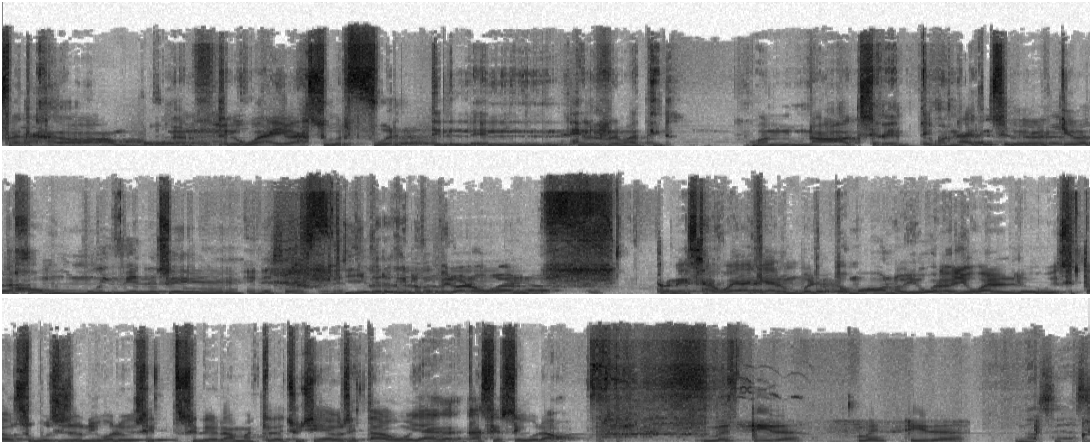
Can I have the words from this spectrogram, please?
Fue atajadón, pues, weón. El weón iba súper fuerte el, el, el remate. No, excelente, weón. Nada que decir, el arquero atajó muy bien ese. En ese, en ese Y yo creo que los peruanos, weón, con esa weá quedaron vuelto mono. Yo, bueno, yo igual hubiese estado en su posición, igual hubiese celebrado más que la chucha. Hubiese estado como ya casi asegurado. Mentira, mentira. No sé, así.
